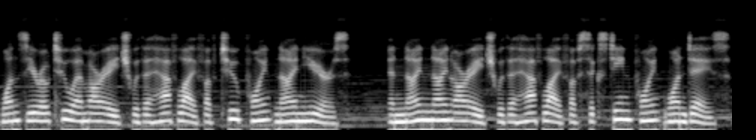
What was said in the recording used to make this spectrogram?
102MRH with a half-life of 2.9 years, and 99Rh with a half-life of 16.1 days.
